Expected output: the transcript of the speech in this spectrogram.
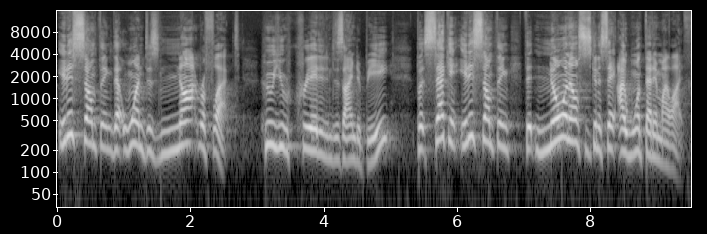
It is something that one does not reflect who you created and designed to be but second it is something that no one else is going to say i want that in my life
